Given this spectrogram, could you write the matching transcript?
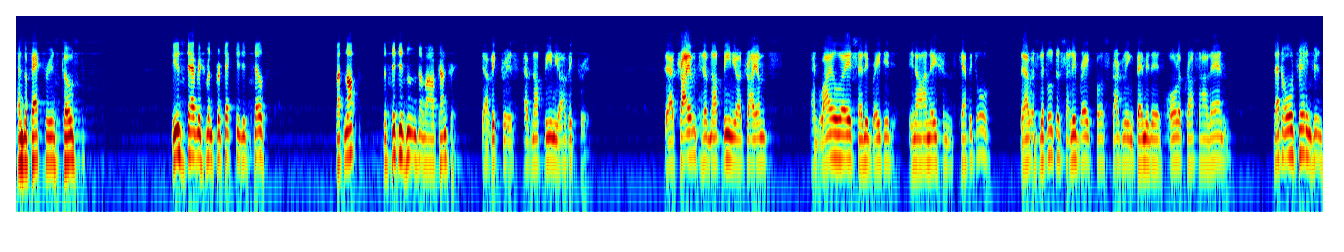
and the factories closed. The establishment protected itself, but not the citizens of our country. Their victories have not been your victories. Their triumphs have not been your triumphs. And while they celebrated in our nation's capital, there was little to celebrate for struggling families all across our land. That all changes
